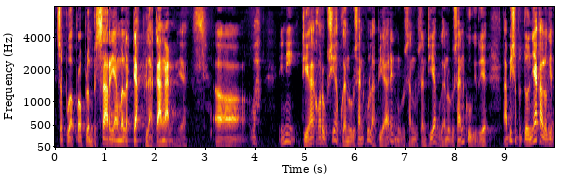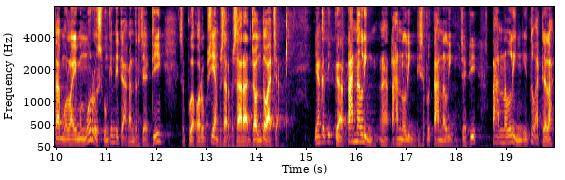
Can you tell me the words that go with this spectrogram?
sebuah problem besar yang meledak belakangan ya. Uh, wah ini dia korupsi ya bukan urusanku lah biarin urusan-urusan dia bukan urusanku gitu ya. Tapi sebetulnya kalau kita mulai mengurus mungkin tidak akan terjadi sebuah korupsi yang besar-besaran. Contoh aja. Yang ketiga tunneling. Nah tunneling disebut tunneling. Jadi tunneling itu adalah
